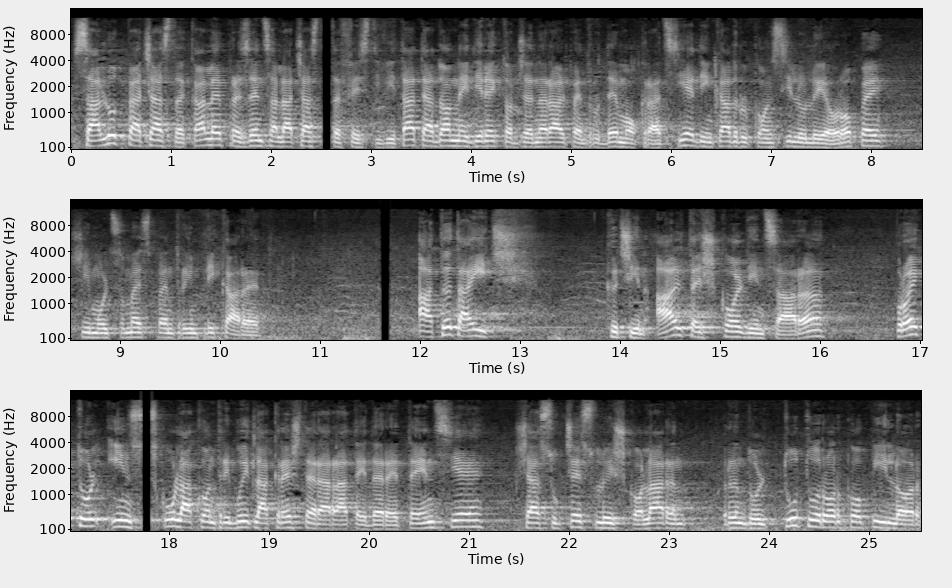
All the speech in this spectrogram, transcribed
Salut pe această cale prezența la această festivitate a doamnei director general pentru democrație din cadrul Consiliului Europei și mulțumesc pentru implicare. Atât aici, cât și în alte școli din țară, Proiectul InSchool a contribuit la creșterea ratei de retenție și a succesului școlar în rândul tuturor copiilor,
